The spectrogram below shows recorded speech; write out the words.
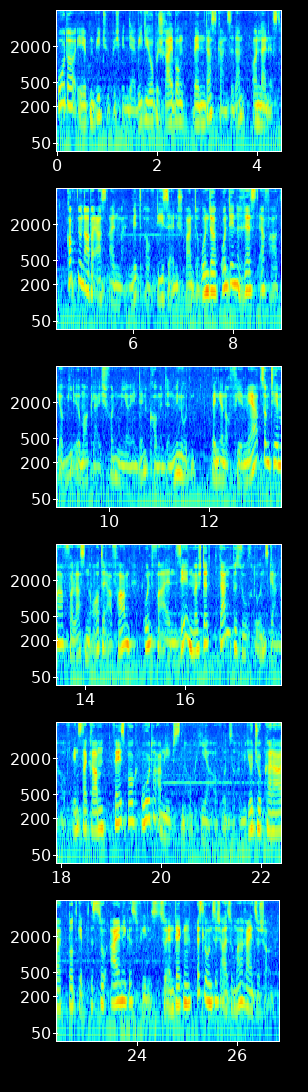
oder eben wie typisch in der Videobeschreibung, wenn das Ganze dann online ist. Kommt nun aber erst einmal mit auf diese entspannte Runde und den Rest erfahrt ihr wie immer gleich von mir in den kommenden Minuten. Wenn ihr noch viel mehr zum Thema verlassene Orte erfahren und vor allem sehen möchtet, dann besucht uns gerne auf Instagram, Facebook oder am liebsten auch hier auf unserem YouTube-Kanal. Dort gibt es so einiges vieles zu entdecken. Es lohnt sich also mal reinzuschauen.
